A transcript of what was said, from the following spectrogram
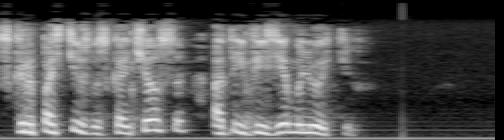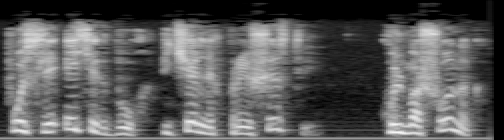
скоропостижно скончался от эмфиземы легких. После этих двух печальных происшествий Кульмашонок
